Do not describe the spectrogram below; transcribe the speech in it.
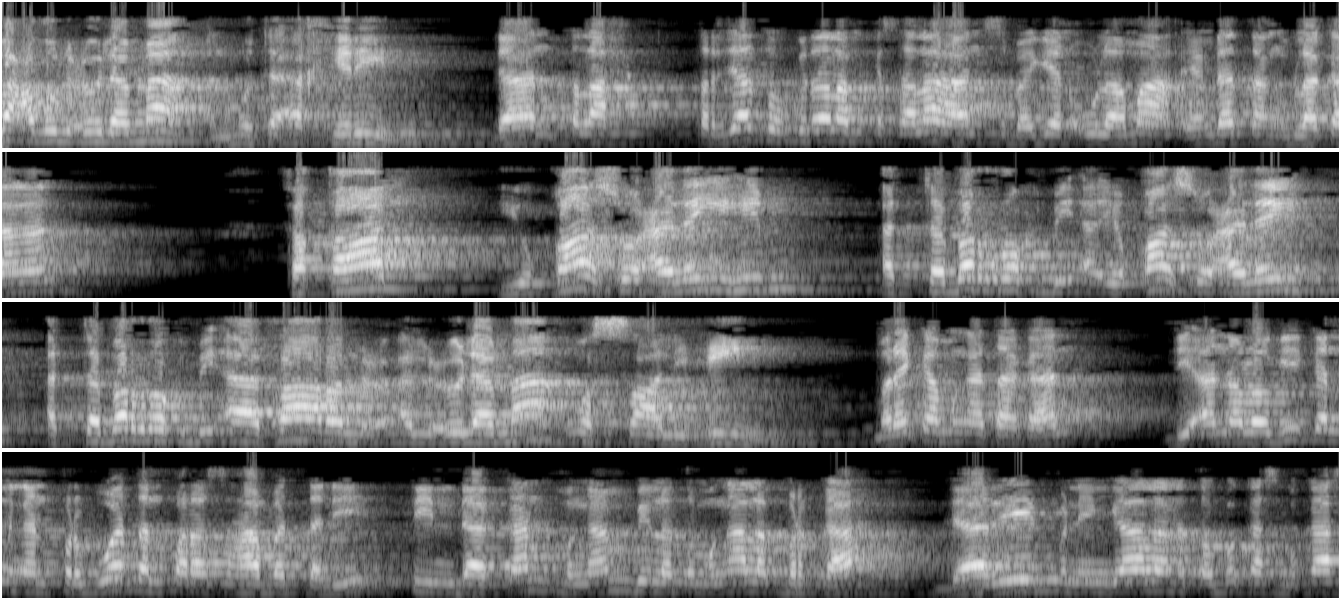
ba'd al-ulama al-mutaakhirin dan telah terjatuh ke dalam kesalahan sebagian ulama yang datang belakangan. Faqal yuqasu alaihim at-tabarruk bi yuqasu alaih at-tabarruk bi athar al-ulama was-salihin. Mereka mengatakan dianalogikan dengan perbuatan para sahabat tadi tindakan mengambil atau mengalap berkah dari peninggalan atau bekas-bekas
